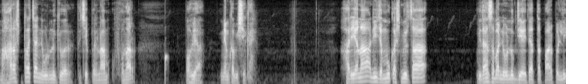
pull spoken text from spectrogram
महाराष्ट्राच्या निवडणुकीवर त्याचे परिणाम होणार. पाहूया नेमका विषय काय. हरियाणा आणि जम्मू काश्मीरचा विधानसभा निवडणूक जी आहे ती आत्ता पार पडली.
